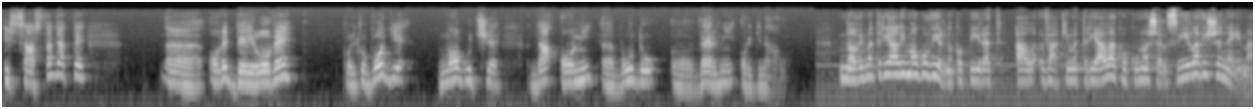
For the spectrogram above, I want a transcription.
I sastavljate uh, ove delove koliko god je moguće da oni uh, budu uh, verni originalu. Novi materijali mogu virno kopirat, al vaki materijala ko kumaša ili svila više nema.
